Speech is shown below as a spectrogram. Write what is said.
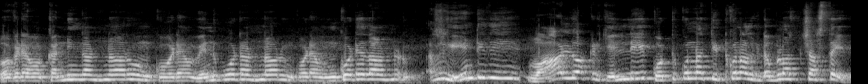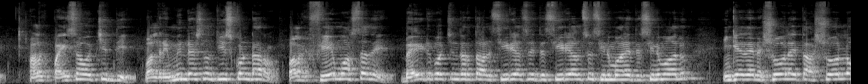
ఒకడేమో కన్నింగ్ అంటున్నారు ఇంకోటేమో వెన్నుపోటు అంటున్నారు ఇంకోటేమో ఇంకోటేదో అంటున్నాడు. అసలు ఏంటిది? వాళ్ళు అక్కడికి వెళ్ళి కొట్టుకున్నా తిట్టుకున్నా వాళ్ళకి డబ్బులు వచ్చేస్తాయి. వాళ్ళకి పైసా వచ్చింది వాళ్ళ రెమ్యూనరేషన్ తీసుకుంటారు. వాళ్ళకి ఫేమ్ వస్తుంది. బయటకు వచ్చిన తర్వాత వాళ్ళు సీరియల్స్ అయితే సీరియల్స్ సినిమాలు అయితే సినిమాలు. ఇంకేదైనా షోలు అయితే ఆ షోల్లో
